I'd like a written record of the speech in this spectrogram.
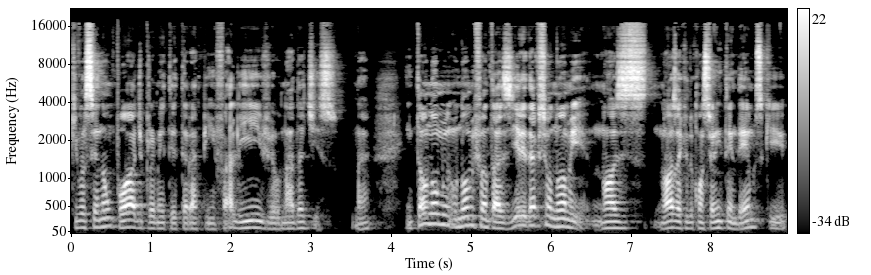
que você não pode prometer terapia infalível, nada disso. Né? Então, o nome, o nome fantasia ele deve ser um nome. Nós, nós aqui do Conselho entendemos que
